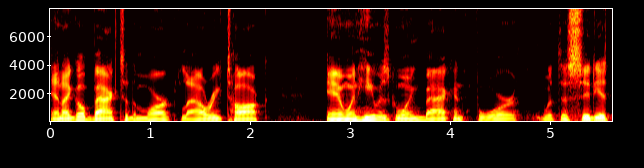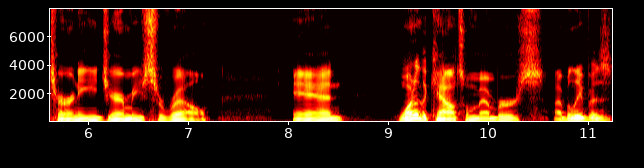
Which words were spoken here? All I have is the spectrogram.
and I go back to the Mark Lowry talk, and when he was going back and forth with the city attorney, Jeremy Sorrell, and one of the council members, I believe it was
